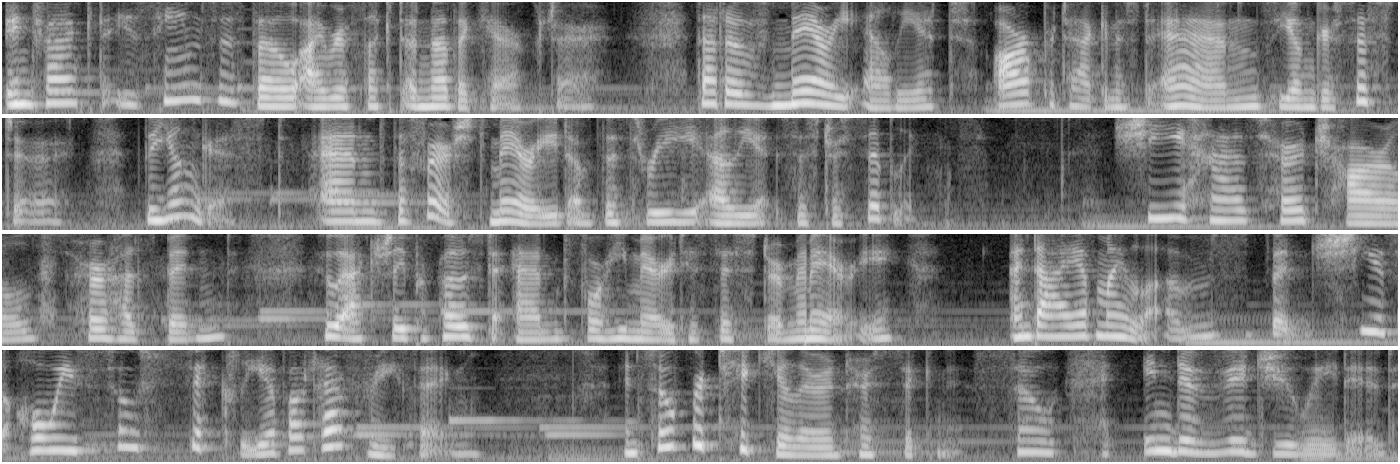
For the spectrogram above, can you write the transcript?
In fact, it seems as though I reflect another character that of Mary Elliot, our protagonist Anne's younger sister, the youngest, and the first married of the three Elliot sister siblings. She has her Charles, her husband, who actually proposed to Anne before he married his sister Mary, and I have my loves, but she is always so sickly about everything, and so particular in her sickness, so individuated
